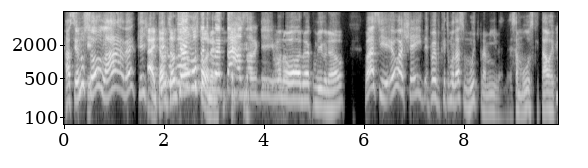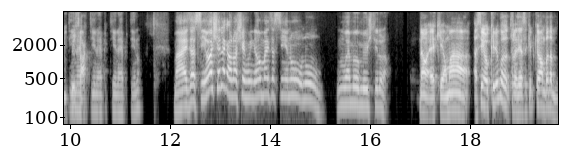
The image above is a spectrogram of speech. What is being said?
Assim, eu não sou lá, né? Quem, ah, então, então já gostou, né? sabe que, mano, não é comigo, não. Mas assim, eu achei, depois porque tu mandasse muito para mim, velho, essa música e tal, repetindo, repetindo, repetindo, repetindo. Mas assim, eu achei legal, não achei ruim, não, mas assim, não, não, não é meu, meu estilo, não. Não, é que é uma. Assim, eu queria trazer essa aqui porque é uma banda.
